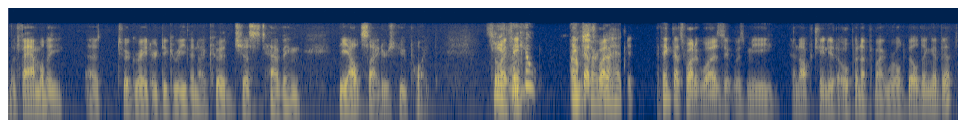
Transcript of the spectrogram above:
the family uh, to a greater degree than I could just having the outsider's viewpoint. So I think, think, it, I think that's sorry, what it, I think that's what it was. It was me an opportunity to open up my world building a bit.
